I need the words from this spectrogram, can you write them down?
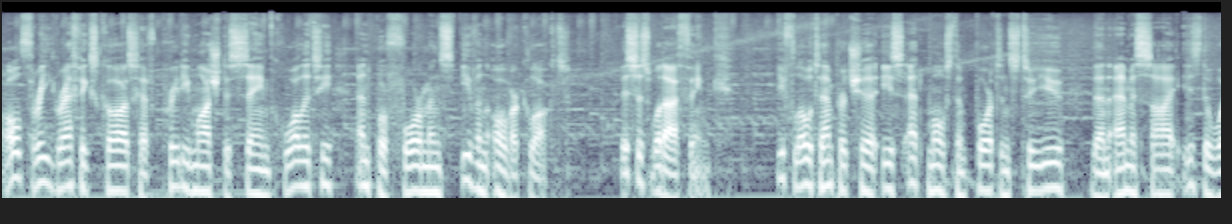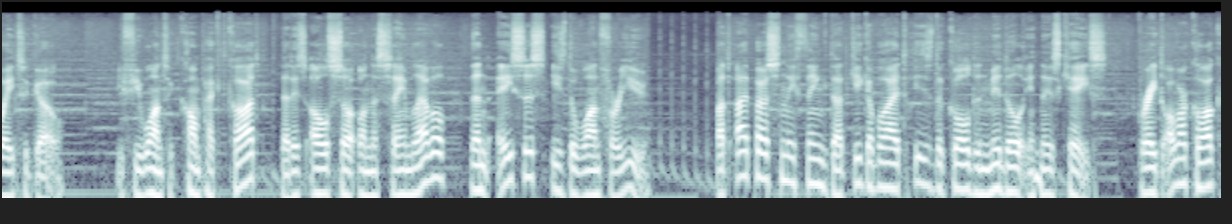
All three graphics cards have pretty much the same quality and performance even overclocked. This is what I think. If low temperature is at most importance to you, then MSI is the way to go. If you want a compact card that is also on the same level, then Asus is the one for you. But I personally think that Gigabyte is the golden middle in this case. Great overclock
